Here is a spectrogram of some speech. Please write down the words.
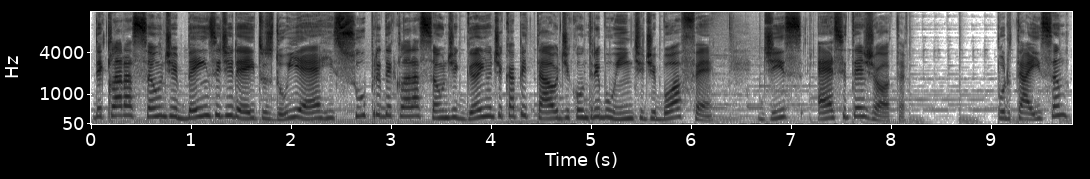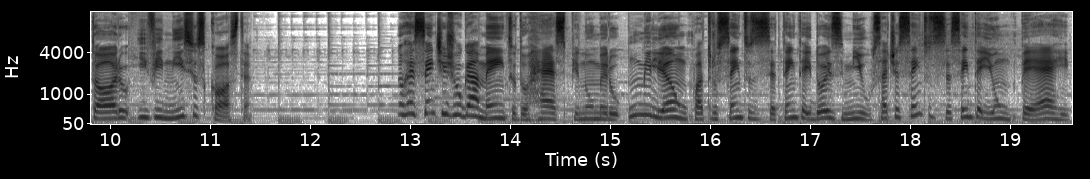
Declaração de bens e direitos do IR supre declaração de ganho de capital de contribuinte de boa-fé, diz STJ. Por Thaís Santoro e Vinícius Costa. No recente julgamento do RESP número 1.472.761 PR,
